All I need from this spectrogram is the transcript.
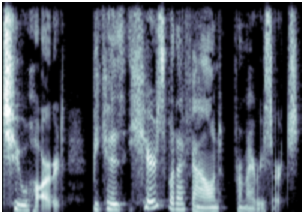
too hard because here's what I found from my research.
